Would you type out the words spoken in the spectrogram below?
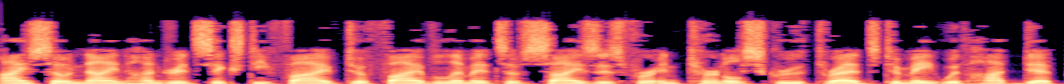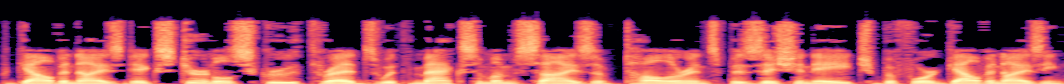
ISO 965-5 limits of sizes for internal screw threads to mate with hot dip galvanized external screw threads with maximum size of tolerance position H before galvanizing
